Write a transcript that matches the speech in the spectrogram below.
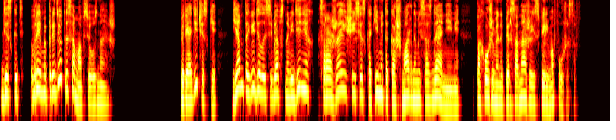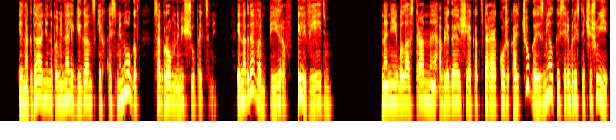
дескать, время придет и сама все узнаешь. Периодически Янта видела себя в сновидениях, сражающейся с какими-то кошмарными созданиями, похожими на персонажей из фильмов ужасов. Иногда они напоминали гигантских осьминогов с огромными щупальцами, иногда вампиров или ведьм, на ней была странная, облегающая, как вторая кожа, кольчуга из мелкой серебристой чешуи,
